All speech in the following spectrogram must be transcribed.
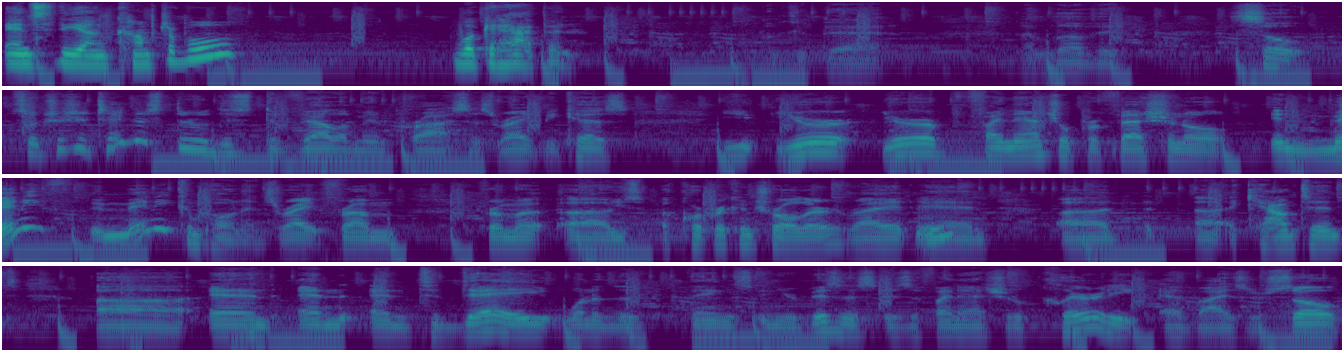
into the uncomfortable. What could happen? Look at that. I love it. So, so Trisha, take us through this development process, right? Because you, you're you're a financial professional in many in many components, right? From from a, a, a corporate controller, right, mm-hmm. and uh, uh, accountant, uh, and and and today one of the things in your business is a financial clarity advisor. So,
